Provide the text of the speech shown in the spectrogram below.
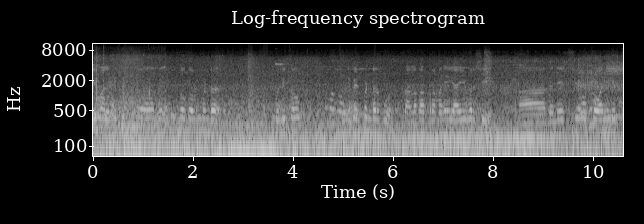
महर्षी वाल्मिकी तरुण मंडळ पुली चौक पुलीपेठ पंढरपूर सालाबादप्रमाणे याही वर्षी गणेश उत्सवानिमित्त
